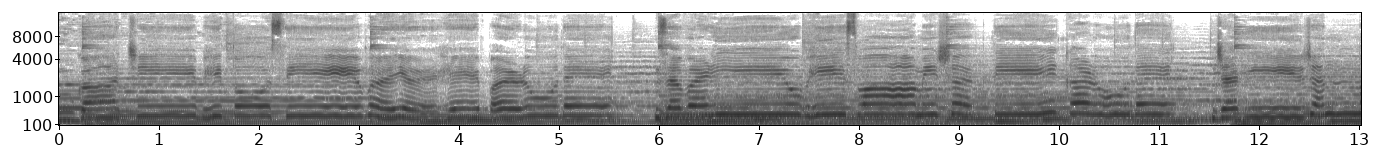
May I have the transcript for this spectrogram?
उगाची भितो भय हे पडू दे। जवळी उभी स्वामी शक्ती कळू दे। जगी जन्म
